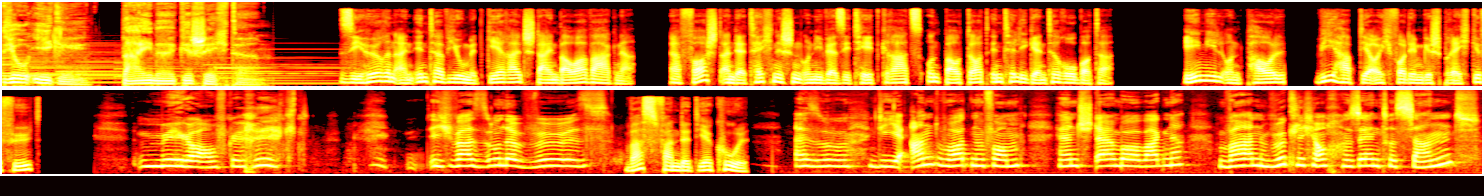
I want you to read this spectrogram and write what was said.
Radio Igel, deine Geschichte. Sie hören ein Interview mit Gerald Steinbauer-Wagner. Er forscht an der Technischen Universität Graz und baut dort intelligente Roboter. Emil und Paul, wie habt ihr euch vor dem Gespräch gefühlt? Mega aufgeregt. Ich war so nervös. Was fandet ihr cool? Also die Antworten vom Herrn Steinbauer-Wagner waren wirklich auch sehr interessant.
